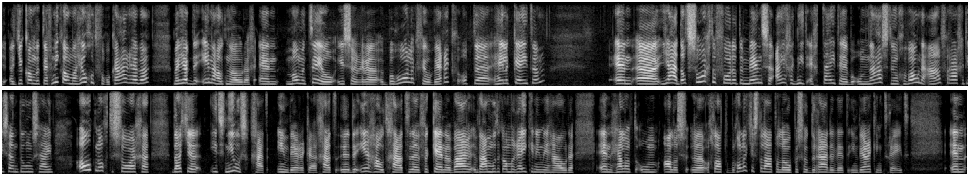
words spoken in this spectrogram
je kan de techniek allemaal heel goed voor elkaar hebben, maar je hebt de inhoud nodig. En momenteel is er uh, behoorlijk veel werk op de hele keten. En uh, ja, dat zorgt ervoor dat de mensen eigenlijk niet echt tijd hebben om naast hun gewone aanvragen die ze aan het doen zijn, ook nog te zorgen dat je iets nieuws gaat inwerken, gaat, uh, de inhoud gaat uh, verkennen. Waar, waar moet ik allemaal rekening mee houden? En helpt om alles glad op rolletjes te laten lopen zodra de wet in werking treedt. En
